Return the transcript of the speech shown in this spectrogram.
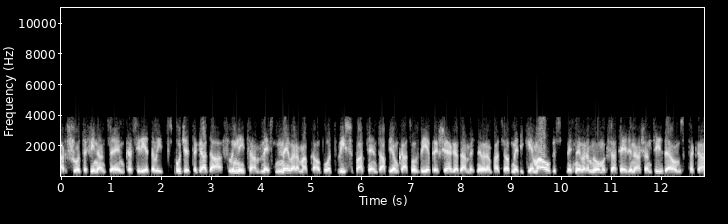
ar šo te finansējumu, kas ir iedalīts budžeta gadā slimnīcām, mēs nevaram apkalpot visu pacientu apjomu, kāds mums bija iepriekšējā gadā, mēs nevaram pacelt mediķiem algas, mēs nevaram nomaksāt ēdināšanas izdevumus, tā kā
